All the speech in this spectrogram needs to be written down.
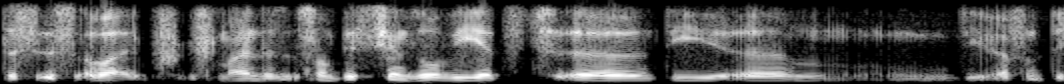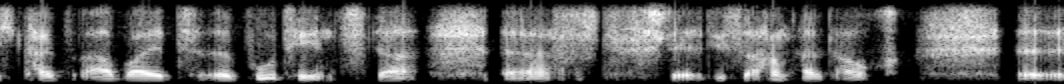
Das ist aber, ich meine, das ist so ein bisschen so wie jetzt äh, die ähm, die Öffentlichkeitsarbeit äh, Putins. Ja, äh, stellt die Sachen halt auch äh,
